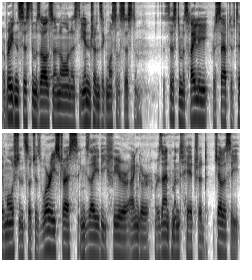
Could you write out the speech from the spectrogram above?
Our breathing system is also known as the intrinsic muscle system. The system is highly receptive to emotions such as worry, stress, anxiety, fear, anger, resentment, hatred, jealousy,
